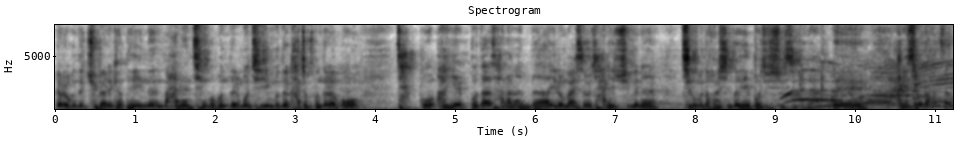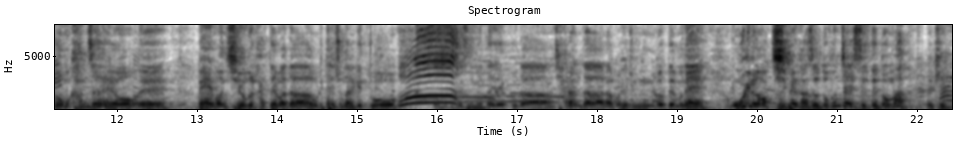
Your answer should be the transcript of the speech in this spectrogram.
여러분들 주변에 곁에 있는 많은 친구분들 뭐 지인분들 가족분들하고 자꾸 아 예쁘다 사랑한다 이런 말씀을 잘 해주시면은 지금보다 훨씬 더 예뻐질 수 있습니다. 네. 그래서 저는 항상 너무 감사해요. 예. 매번 지역을 갈 때마다 우리 태준에게 또 잘생겼다 예쁘다 잘한다 라고 해주는 것 때문에 오히려 막 집에 가서도 혼자 있을 때도 막 이렇게 막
